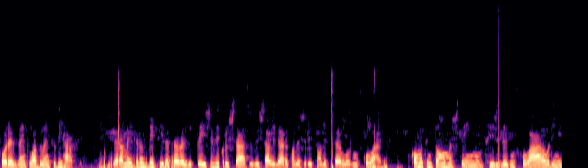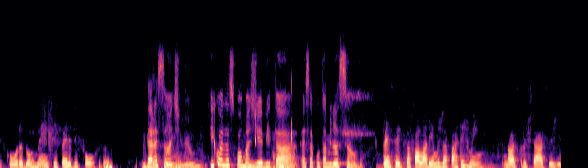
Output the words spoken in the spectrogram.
Por exemplo, a doença de RAF. Geralmente transmitida através de peixes e crustáceos e está ligada com a destruição de células musculares. Como sintomas, temos rigidez muscular, urina escura, dormência e perda de força. Interessante, viu? E quais as formas de evitar essa contaminação? Pensei que só falaríamos da parte ruim. Nós, crustáceos, de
